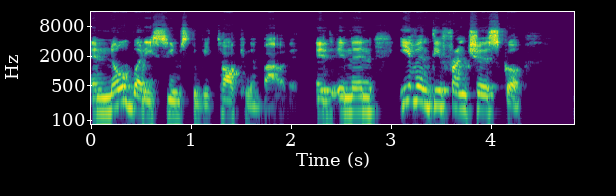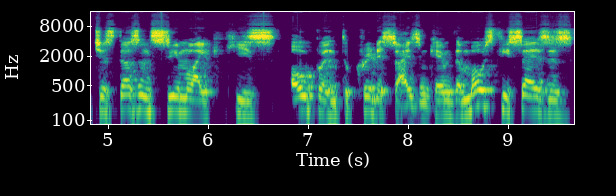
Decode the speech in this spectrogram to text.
and nobody seems to be talking about it. And, and then even Di Francesco just doesn't seem like he's open to criticizing him. The most he says is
